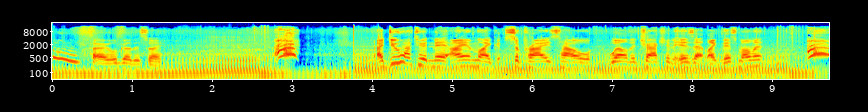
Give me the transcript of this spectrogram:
All right, we'll go this way. Ah! I do have to admit, I am like surprised how well the traction is at like this moment. Ah!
